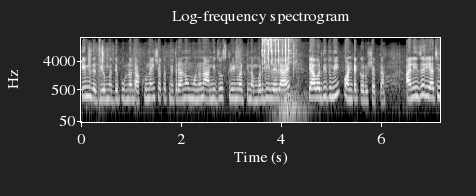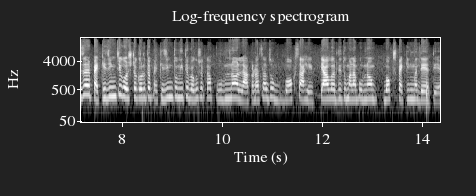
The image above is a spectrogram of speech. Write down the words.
टीम व्हिडिओमध्ये पूर्ण दाखवू नाही शकत मित्रांनो. म्हणून आम्ही जो स्क्रीनवरती नंबर दिलेला आहे त्यावरती तुम्ही कॉन्टॅक्ट करू शकता. आणि जर याची जर पॅकेजिंगची गोष्ट करू तर पॅकेजिंग तुम्ही इथे बघू शकता पूर्ण लाकडाचा जो बॉक्स आहे त्यावरती तुम्हाला पूर्ण बॉक्स पॅकिंगमध्ये येते.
